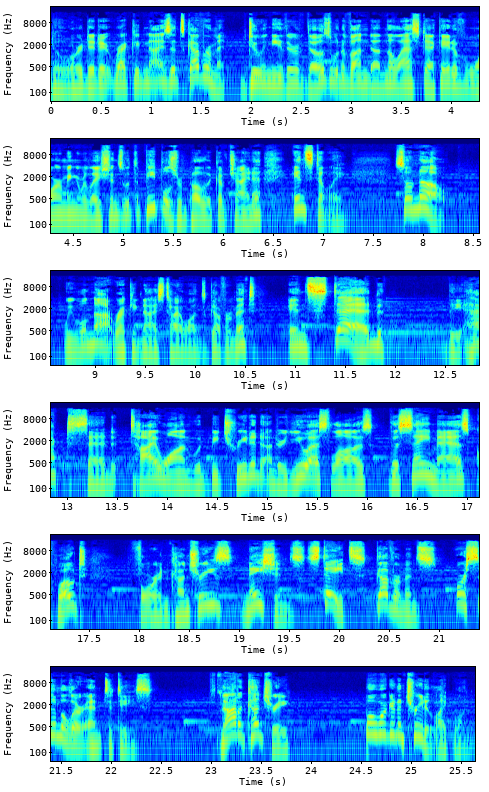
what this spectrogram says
nor did it recognize its government. Doing either of those would have undone the last decade of warming relations with the People's Republic of China instantly. So, no, we will not recognize Taiwan's government. Instead, the act said Taiwan would be treated under U.S. laws the same as, quote, foreign countries, nations, states, governments, or similar entities. It's not a country, but we're going to treat it like one.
